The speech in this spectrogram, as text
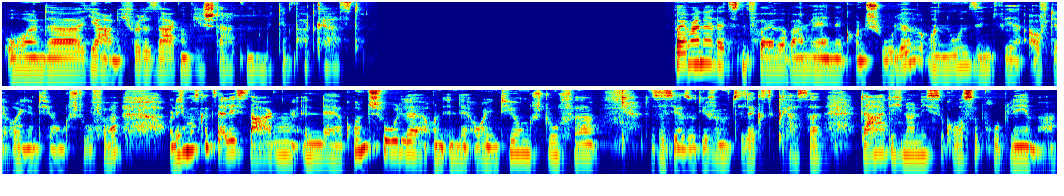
Und äh, ja, und ich würde sagen, wir starten mit dem Podcast. Bei meiner letzten Folge waren wir in der Grundschule und nun sind wir auf der Orientierungsstufe. Und ich muss ganz ehrlich sagen, in der Grundschule und in der Orientierungsstufe, das ist ja so die fünfte, sechste Klasse, da hatte ich noch nicht so große Probleme,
